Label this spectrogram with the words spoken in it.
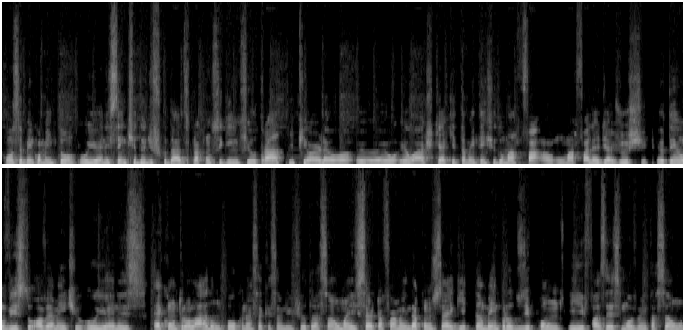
como você bem comentou, o Yannis tem tido dificuldades para conseguir infiltrar. E pior, Léo, eu, eu, eu, acho que aqui também tem sido uma, fa uma falha de ajuste. Eu tenho visto, obviamente, o Yannis é controlado um pouco nessa questão de infiltração, mas de certa forma ainda consegue também produzir pontos e fazer essa movimentação.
